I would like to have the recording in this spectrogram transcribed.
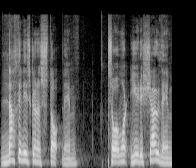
Nothing is going to stop them. So I want you to show them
